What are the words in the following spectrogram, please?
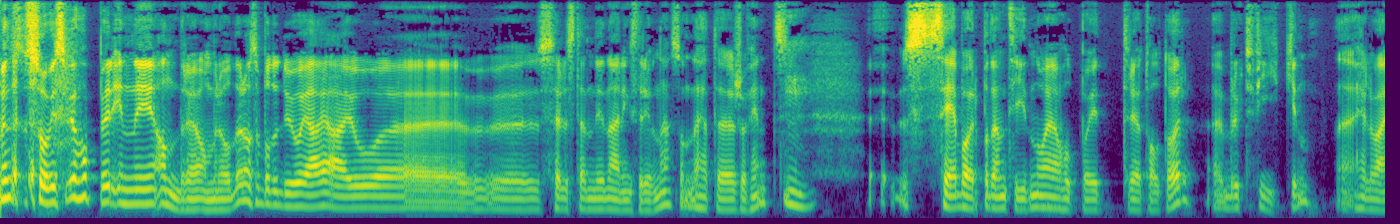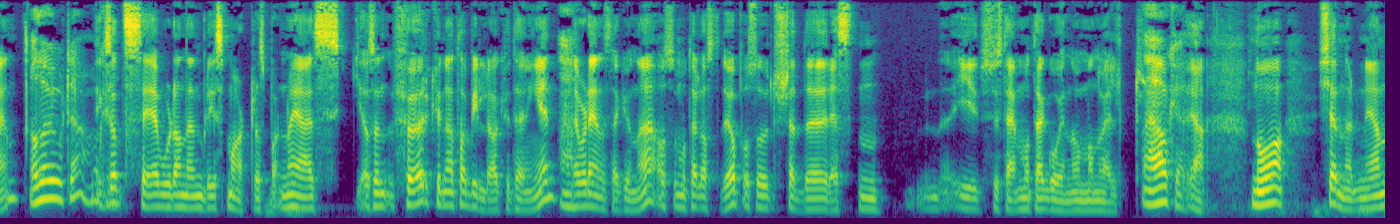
Men så hvis vi hopper inn i andre områder, altså både du og jeg er jo uh, selvstendig næringsdrivende, som det heter så fint. Mm. Se bare på den tiden, og jeg har holdt på i tre og et halvt år, brukt fiken eh, hele veien. Ja, du har gjort det? ja. Okay. Se hvordan den blir smartere og smartere. Jeg, altså, før kunne jeg ta bilde av kvitteringer, det var det eneste jeg kunne, og så måtte jeg laste de opp, og så skjedde resten i systemet, måtte jeg gå inn og manuelt Ja, ok. ja. Nå kjenner den igjen,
